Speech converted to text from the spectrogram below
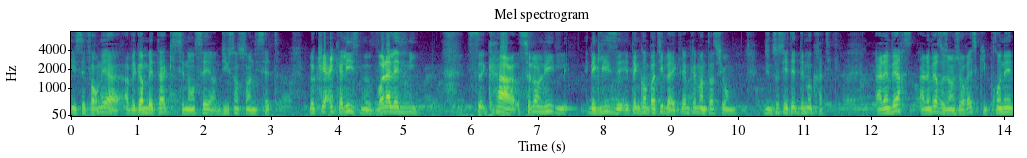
il s'est formé à- avec Gambetta qui s'énonçait en 1877 Le cléricalisme, voilà l'ennemi. Car, selon lui, l'Église est incompatible avec l'implémentation d'une société démocratique. À l'inverse, à l'inverse de Jean Jaurès, qui prônait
